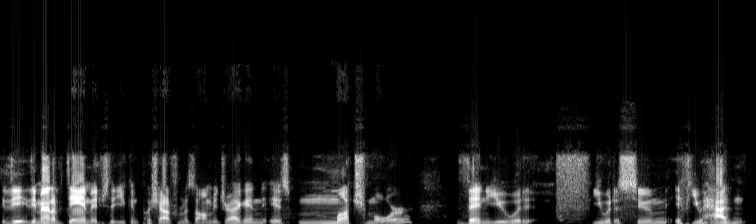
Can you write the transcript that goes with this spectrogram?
the the amount of damage that you can push out from a zombie dragon is much more than you would you would assume if you hadn't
